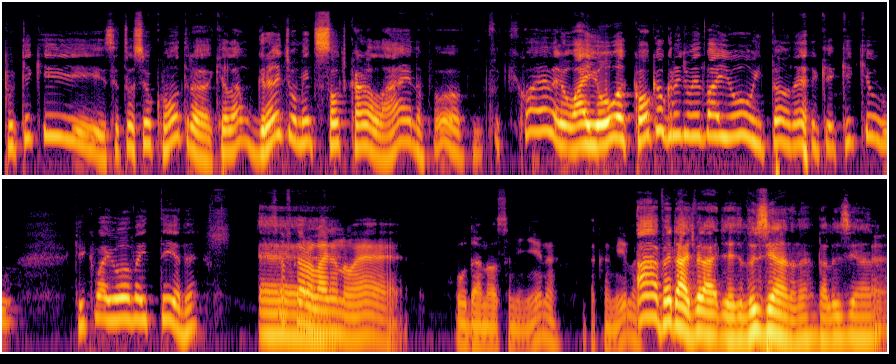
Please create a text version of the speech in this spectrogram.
por que, que você torceu contra? Que lá é um grande momento de South Carolina, pô. Qual é, velho? O Iowa, qual que é o grande momento do Iowa, então, né? O que, que, que, o, que, que o Iowa vai ter, né? É... South Carolina não é o da nossa menina, da Camila? Ah, verdade, verdade. É de Louisiana, né? Da Louisiana.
